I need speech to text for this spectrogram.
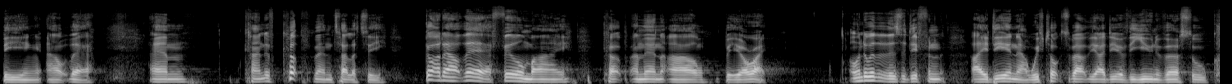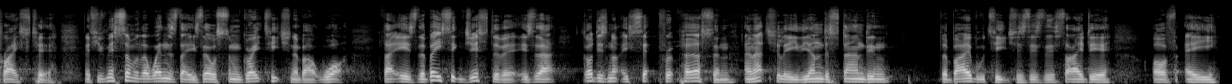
being out there. Um, kind of cup mentality God out there, fill my cup, and then I'll be all right. I wonder whether there's a different idea now. We've talked about the idea of the universal Christ here. If you've missed some of the Wednesdays, there was some great teaching about what that is. The basic gist of it is that God is not a separate person, and actually, the understanding the Bible teaches is this idea of a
